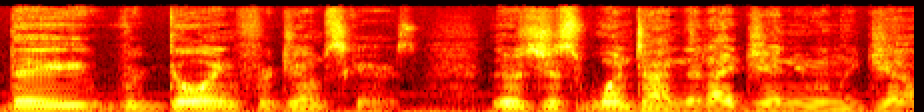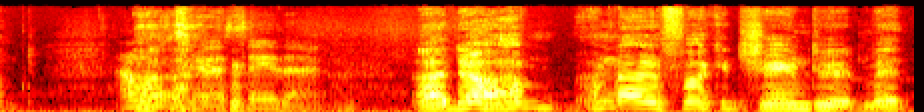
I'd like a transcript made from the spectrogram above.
they were going for jump scares. There was just one time that I genuinely jumped. I wasn't Uh, going to say that. Uh, no, I'm I'm not a fucking ashamed to admit.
